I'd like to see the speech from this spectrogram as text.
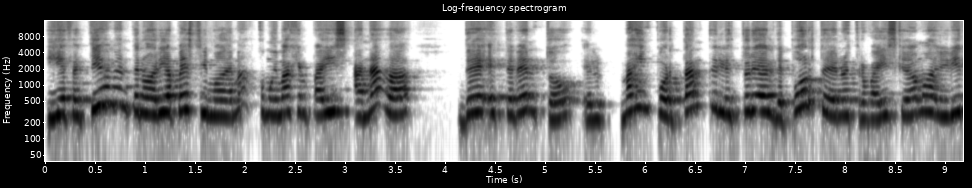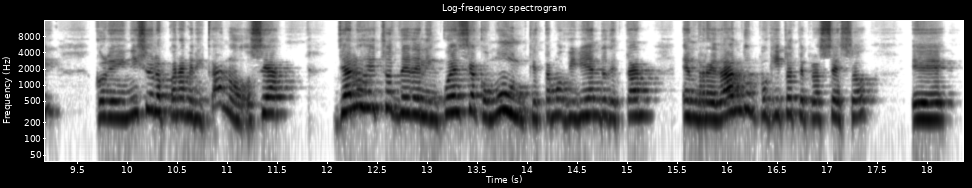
Y efectivamente nos haría pésimo además como imagen país a nada de este evento, el más importante en la historia del deporte de nuestro país que vamos a vivir con el inicio de los Panamericanos. O sea, ya los hechos de delincuencia común que estamos viviendo, que están enredando un poquito este proceso, eh,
